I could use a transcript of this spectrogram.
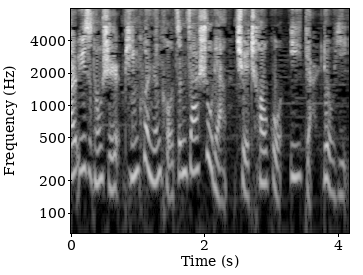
而与此同时，贫困人口增加数量却超过一点六亿。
